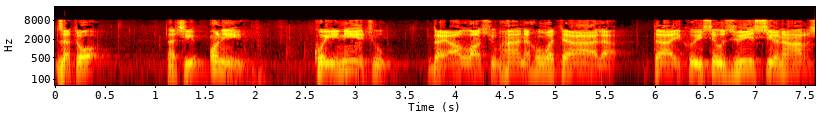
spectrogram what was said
Zato znači oni koji nijeću da je Allah subhanahu wa ta'ala taj koji se uzvisio na arš.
